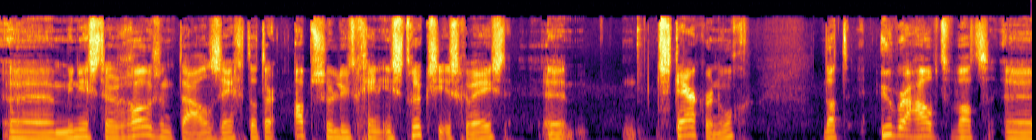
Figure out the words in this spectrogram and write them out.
eh, minister Roosentaal zegt... dat er absoluut geen instructie is geweest. Eh, sterker nog, dat überhaupt wat eh,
